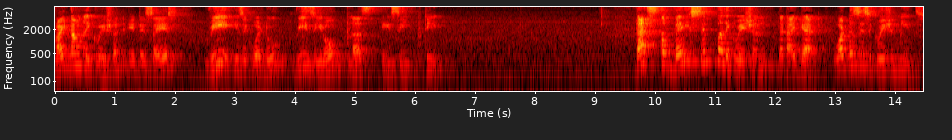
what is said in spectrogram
write down the equation. It is, says v is equal to v0 plus act. That's the very simple equation that I get. What does this equation means?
